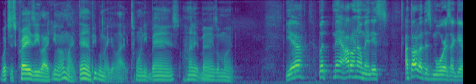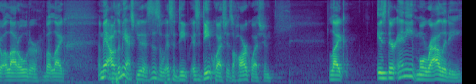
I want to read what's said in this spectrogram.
which is crazy. Like you know, I'm like, damn, people making like 20 bands, 100 bands a month. yeah. But man, I don't know, man. It's I thought about this more as I get a lot older. But like, I mean, I, let me ask you this. This is a, it's a deep it's a deep question. It's a hard question. Like, is there any morality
